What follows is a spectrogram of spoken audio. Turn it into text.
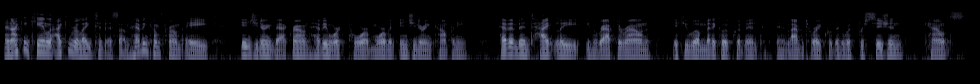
And I can, can I can relate to this. Um, having come from a engineering background, having worked for more of an engineering company, having been tightly you know wrapped around if you will, medical equipment and laboratory equipment with precision counts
